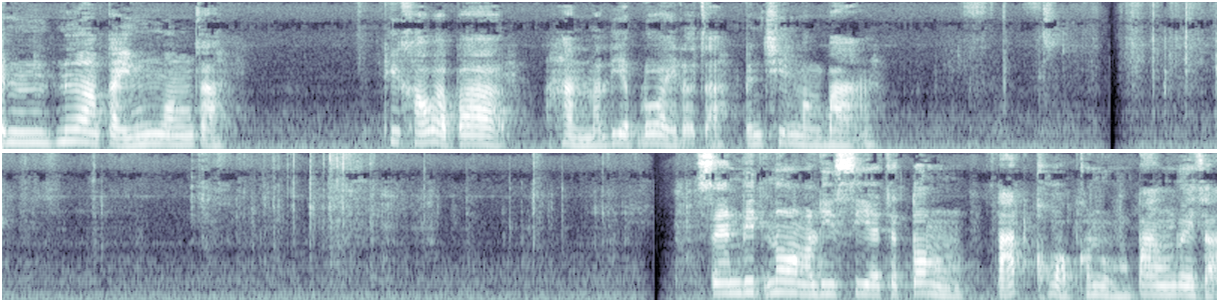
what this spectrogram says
เป็นเนื้อไก่งวงจ้ะ ที่เขาแบบว่าหั่นมาเรียบร้อยแล้วจ้ะ เป็นชิ้นบางๆแซนด์วิชน้องอลิเซียจะต้องตัดขอบขนมปังด้วยจ้ะ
